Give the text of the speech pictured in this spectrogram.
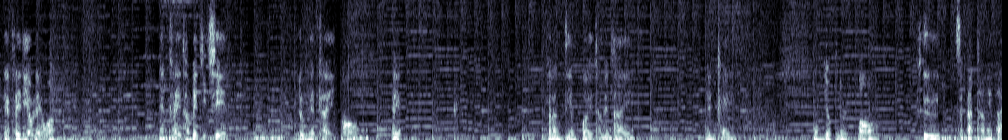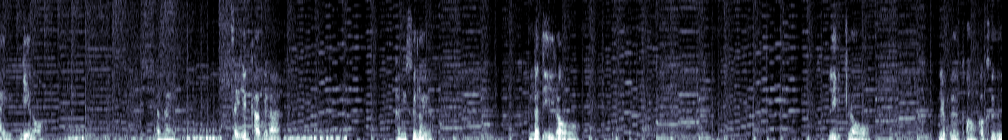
เงื่อนไขเดียวได้วะเงื่อนไขทำเป็นกิจเชนดูเงื่อนไขอ๋อเด็กกำลังเตรียมปล่อยทำให้ตายเงื่อนไขผมยกเลิกอ๋อคือสกัดทำให้ตายนี้หรอ ทำไมใจเย็นครับเวลาอันนี้คืออะไรอะนาทีเรลิโลเรียบร้อยกองก็คือ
